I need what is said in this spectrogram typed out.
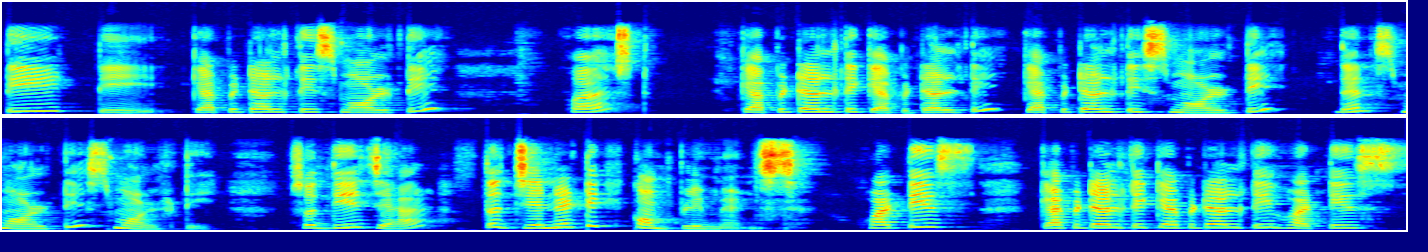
TT, capital T, small t, first capital T, capital T, capital T, small t, then small t, small t. So these are the genetic complements. What is capital T, capital T, what is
